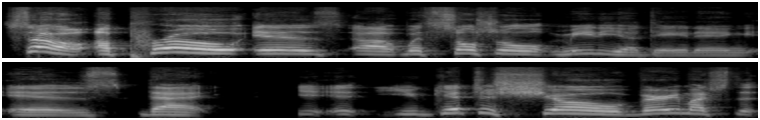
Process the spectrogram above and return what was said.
So a pro is uh, with social media dating is that you, you get to show very much the,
